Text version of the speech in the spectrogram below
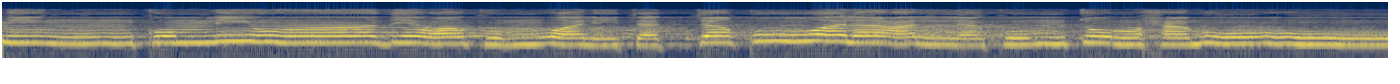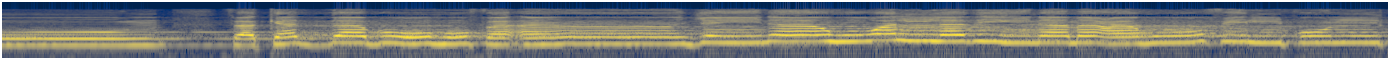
منكم لينذركم ولتتقوا ولعلكم ترحمون فكذبوه فأنجيناه والذين معه في الفلك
